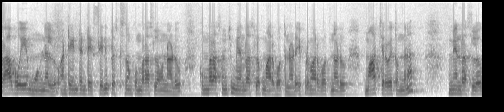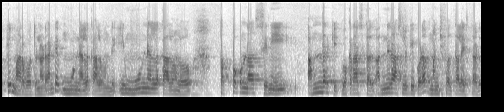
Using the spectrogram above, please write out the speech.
రాబోయే మూడు నెలలు అంటే ఏంటంటే శని ప్రస్తుతం కుంభరాశిలో ఉన్నాడు. కుంభరాశి నుంచి మీనరాశిలోకి మారిపోతున్నాడు ఎప్పుడు మారిపోతున్నాడు మార్చి ఇరవై తొమ్మిదిన మీనరాశిలోకి మారబోతున్నాడు. అంటే మూడు నెలల కాలం ఉంది. ఈ మూడు నెలల కాలంలో తప్పకుండా శని అందరికీ ఒక రాశి కాదు అన్ని రాశులకి కూడా మంచి ఫలితాలు ఇస్తాడు.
